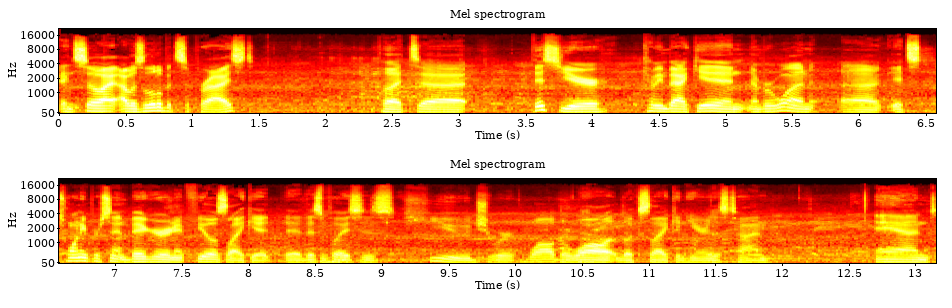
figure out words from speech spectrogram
and so I, I was a little bit surprised. But uh, this year, coming back in, number one, uh, it's 20% bigger and it feels like it. Uh, this place is huge. We're wall to wall, it looks like, in here this time. And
